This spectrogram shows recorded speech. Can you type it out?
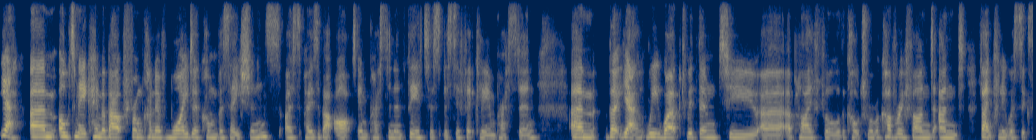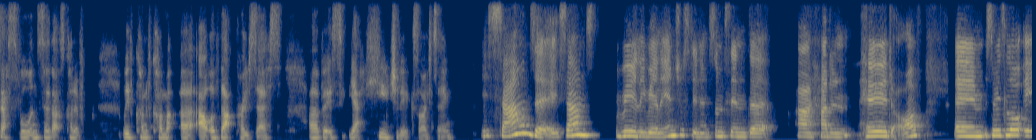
yeah, um, ultimately it came about from kind of wider conversations, I suppose, about art in Preston and theatre specifically in Preston. Um, but yeah, we worked with them to uh, apply for the Cultural Recovery Fund and thankfully we're successful. And so that's kind of, we've kind of come uh, out of that process. Uh, but it's, yeah, hugely exciting. It sounds it. It sounds really, really interesting and something that I hadn't heard of. Um, so it's lo- it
